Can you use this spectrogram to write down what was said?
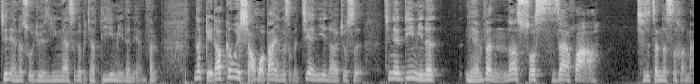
今年的数据应该是个比较低迷的年份。那给到各位小伙伴一个什么建议呢？就是今年低迷的年份，那说实在话啊，其实真的适合买。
